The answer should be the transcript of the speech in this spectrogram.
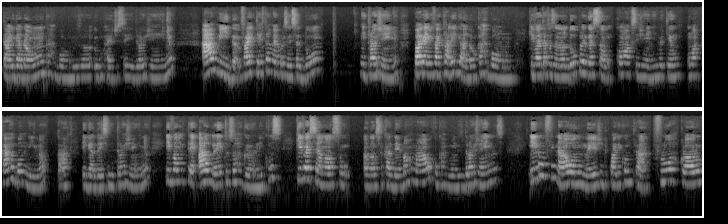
tá ligado a um carbono o resto ser hidrogênio. A amida vai ter também a presença do nitrogênio, porém vai estar tá ligado a um carbono que vai estar tá fazendo uma dupla ligação com o oxigênio, vai ter um, uma carbonila, tá? Ligada a esse nitrogênio. E vamos ter aletos orgânicos, que vai ser a, nosso, a nossa cadeia normal, com carbonos e hidrogênios. E no final, ou no meio, a gente pode encontrar flúor, cloro,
